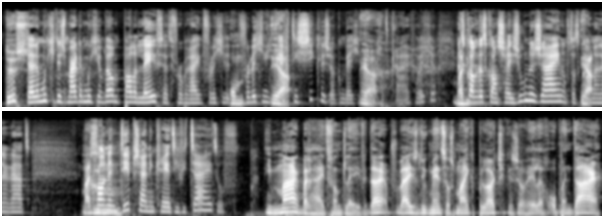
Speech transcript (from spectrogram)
dus. Ja, dan moet je dus, maar dan moet je wel een bepaalde leeftijd voor bereiken, voordat je, Om- voordat je die, ja. echt die cyclus ook een beetje Ja. door gaat krijgen, weet je. Maar dat, die- kan, dat kan seizoenen zijn, of dat kan inderdaad Maar die- gewoon een dip zijn in creativiteit. Of, die maakbaarheid van het leven. Daar verwijzen natuurlijk mensen als Michael Pilarczyk en zo heel erg op. En daar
